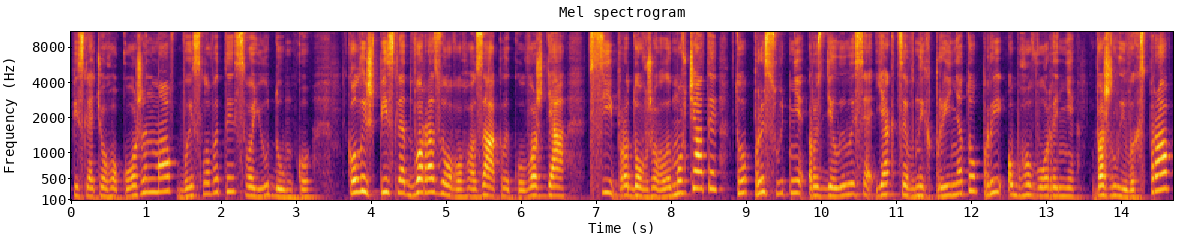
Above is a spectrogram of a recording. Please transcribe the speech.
після чого кожен мав висловити свою думку. Коли ж після дворазового заклику вождя всі продовжували мовчати, то присутні розділилися, як це в них прийнято при обговоренні важливих справ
